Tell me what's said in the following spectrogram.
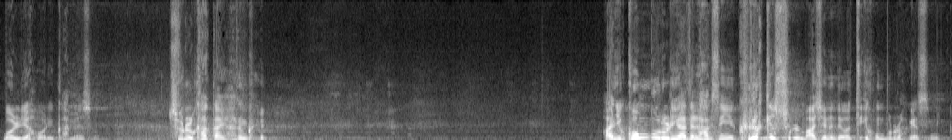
멀리 하오리까 하면서 주를 가까이 하는 거예요. 아니 공부를 해야 될 학생이 그렇게 술을 마시는데 어떻게 공부를 하겠습니까?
